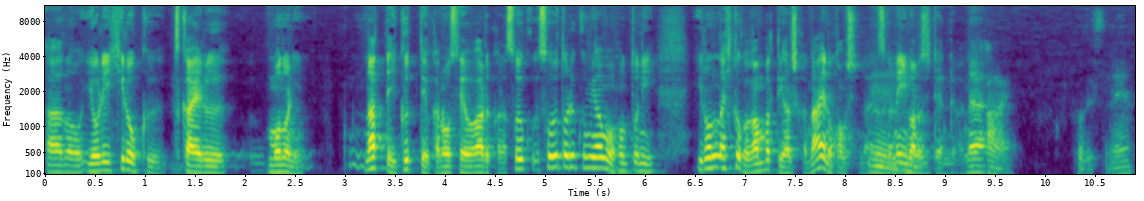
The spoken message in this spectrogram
あの、より広く使えるものになっていくっていう可能性はあるから、そういう、そういう取り組みはもう本当にいろんな人が頑張ってやるしかないのかもしれないですよね、うん今の時点ではね。はい。そうですね。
